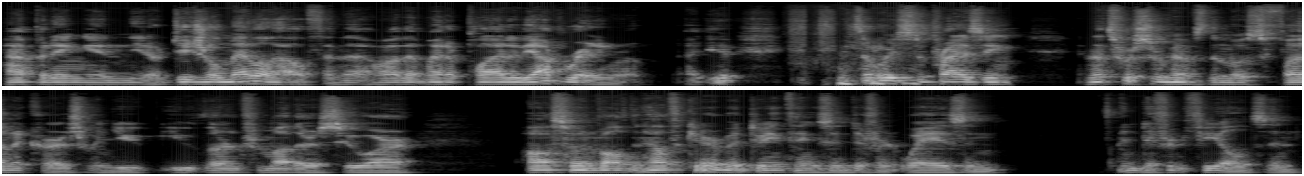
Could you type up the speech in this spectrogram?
happening in you know digital mental health and how that might apply to the operating room. Uh, it's always surprising, and that's where sometimes the most fun occurs when you you learn from others who are also involved in healthcare but doing things in different ways and in different fields. And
